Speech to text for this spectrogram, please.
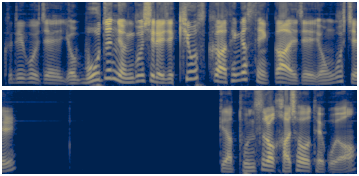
그리고 이제 여- 모든 연구실에 이제 키오스크가 생겼으니까 이제 연구실 그냥 돈 쓰러 가셔도 되고요.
